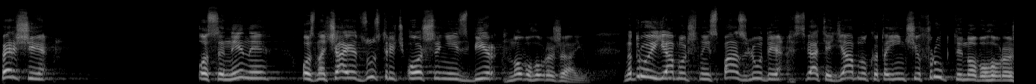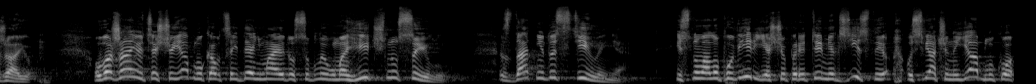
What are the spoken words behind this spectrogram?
Перші осенини означають зустріч осені і збір нового врожаю. На другий яблучний спас люди святять яблуко та інші фрукти нового врожаю. Вважається, що яблука в цей день мають особливу магічну силу, здатні до зцілення. Існувало повір'я, що перед тим, як з'їсти освячене яблуко,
